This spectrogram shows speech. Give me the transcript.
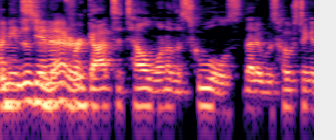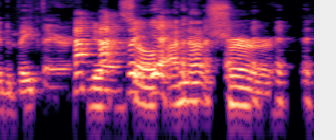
I mean, it doesn't CNN matter. forgot to tell one of the schools that it was hosting a debate there. Yeah. So Yeah. I'm not sure.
